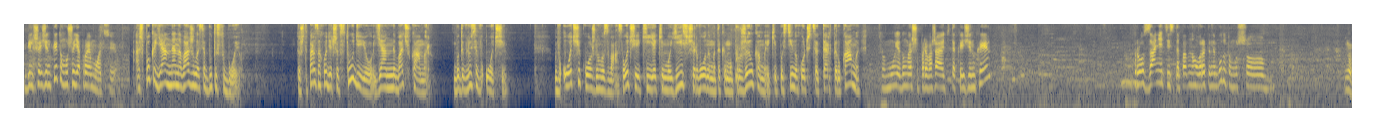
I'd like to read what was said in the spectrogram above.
Більше жінки, тому що я про емоцію. Аж поки я не наважилася бути собою. Тож тепер, заходячи в студію, я не бачу камер, бо дивлюся в очі. В очі кожного з вас. Очі, які, як і мої, з червоними такими прожилками, які постійно хочеться терти руками. Тому я думаю, що переважають такі жінки. Про зайнятість, напевно, говорити не буду, тому що Ну.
